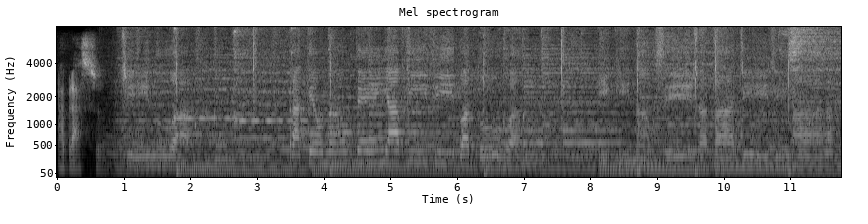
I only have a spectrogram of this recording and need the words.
abraço. Continuar, para que eu não tenha vivido à toa e que não seja tarde demais.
